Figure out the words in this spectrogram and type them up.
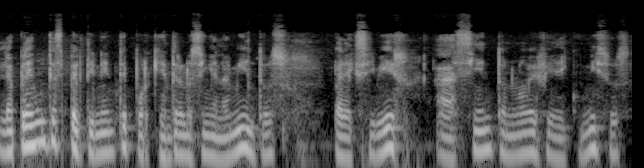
La pregunta es pertinente porque entre los señalamientos para exhibir a 109 fideicomisos,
